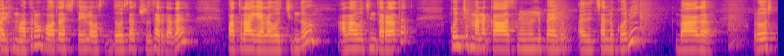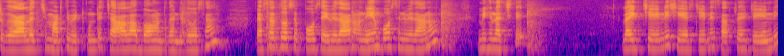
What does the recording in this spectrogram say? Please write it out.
వరకు మాత్రం హోటల్ స్టైల్లో వస్తుంది దోశ చూసారు కదా? పతలాగా ఎలా వచ్చిందో అలా వచ్చిన తర్వాత కొంచెం మనకు కావాల్సిన ఉల్లిపాయలు అది చల్లుకొని బాగా రోస్ట్ కాలొచ్చి మడత పెట్టుకుంటే చాలా బాగుంటుందండి దోశ. పెసర దోశ పోసే విధానం నేను పోసిన విధానం మీకు నచ్చితే లైక్ చేయండి షేర్ చేయండి సబ్స్క్రైబ్ చేయండి.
